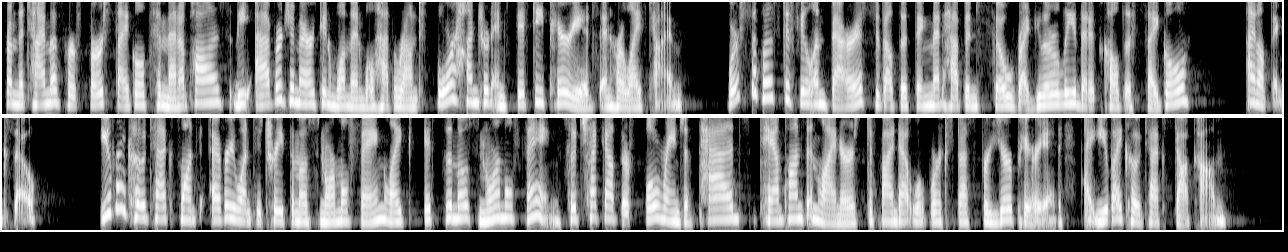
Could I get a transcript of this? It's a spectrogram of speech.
From the time of her first cycle to menopause, the average American woman will have around 450 periods in her lifetime. We're supposed to feel embarrassed about the thing that happens so regularly that it's called a cycle? I don't think so. U by Kotex wants everyone to treat the most normal thing like it's the most normal thing. So check out their full range of pads, tampons, and liners to find out what works best for your period at ubykotex.com.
